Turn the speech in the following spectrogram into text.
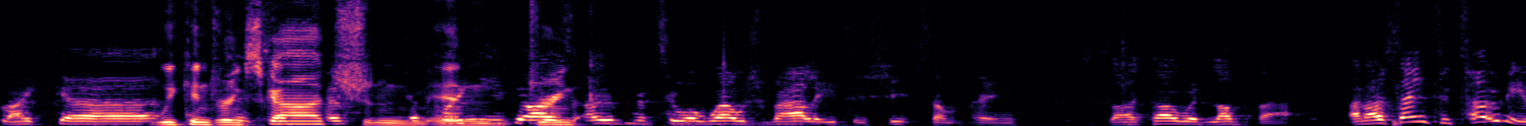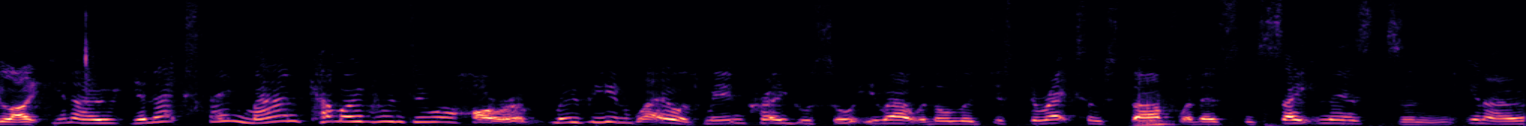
like uh, We can drink to- to- to- scotch and, to bring you and guys drink. over to a Welsh valley to shoot something. Like I would love that. And I was saying to Tony, like, you know, your next thing, man, come over and do a horror movie in Wales. Me and Craig will sort you out with all the just direct some stuff where there's some Satanists and you know,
